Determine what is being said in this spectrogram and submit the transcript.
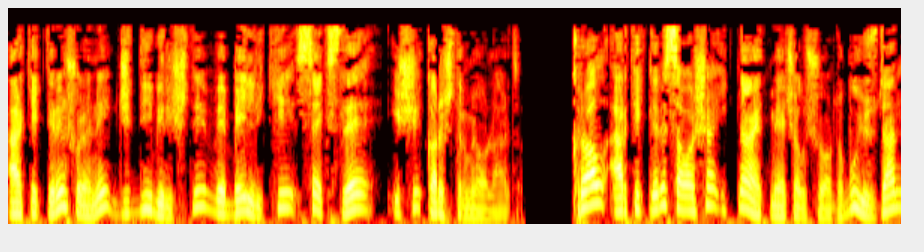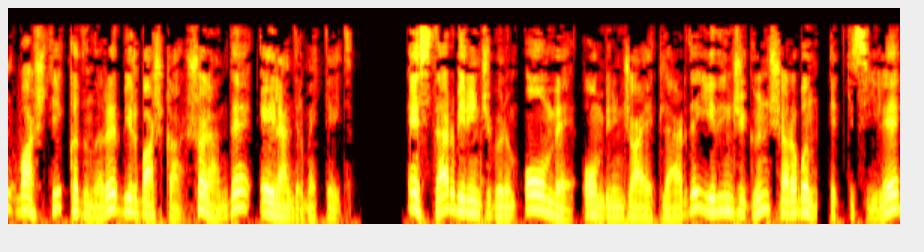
Erkeklerin şöleni ciddi bir işti ve belli ki seksle işi karıştırmıyorlardı. Kral erkekleri savaşa ikna etmeye çalışıyordu. Bu yüzden Vaşti kadınları bir başka şölende eğlendirmekteydi. Ester 1. bölüm 10 ve 11. ayetlerde 7. gün şarabın etkisiyle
